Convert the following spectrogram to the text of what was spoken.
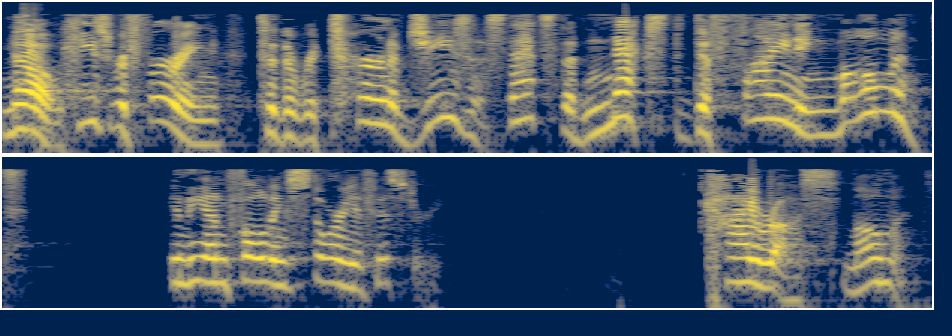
No, he's referring to the return of Jesus. That's the next defining moment in the unfolding story of history. Kairos moments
